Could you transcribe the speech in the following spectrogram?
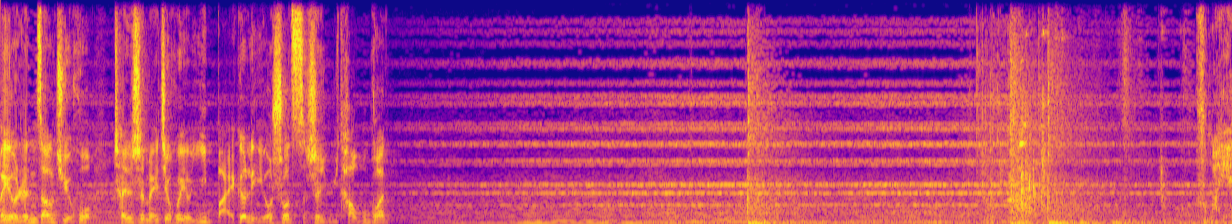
没有人赃俱获，陈世美就会有一百个理由说此事与他无关。驸马爷，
